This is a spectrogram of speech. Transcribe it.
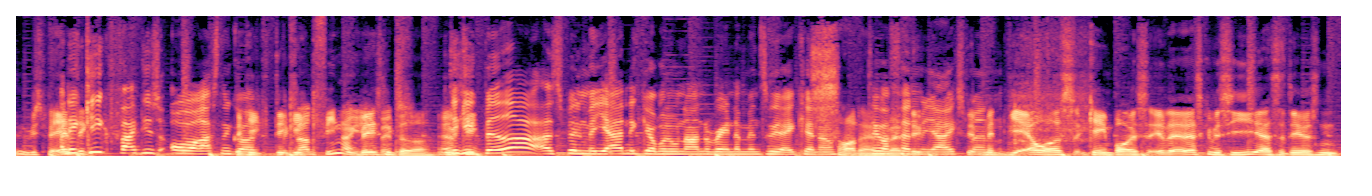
vi. spillede, Og det gik faktisk overraskende det godt. gik, det Det gik klarede fint nok væsentligt bedre. Ja. Det gik bedre at spille med jer, end det gjorde med nogle andre random mennesker, jeg ikke kender. Sådan, det var fandme jeg ikke, det. Men vi er jo også Gameboys. Hvad skal vi sige? Altså, det er jo sådan...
